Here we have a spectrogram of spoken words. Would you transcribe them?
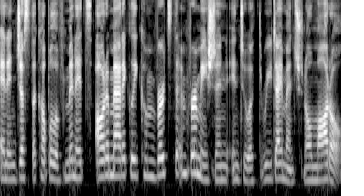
and in just a couple of minutes automatically converts the information into a three-dimensional model.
